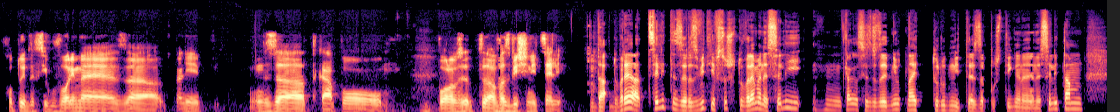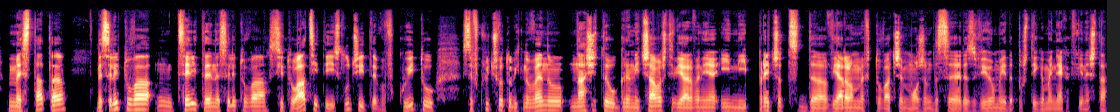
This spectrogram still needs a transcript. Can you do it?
каквото и да си говориме за, нали, за така по, по-възвишени цели. Да, добре, а целите за развитие в същото време не са ли, как да се изразя, едни от най-трудните за постигане? Не са ли там местата, не са ли това целите, не са ли това ситуациите и случаите, в които се включват обикновено нашите ограничаващи вярвания и ни пречат да вярваме в това, че можем да се развиваме и да постигаме някакви неща?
